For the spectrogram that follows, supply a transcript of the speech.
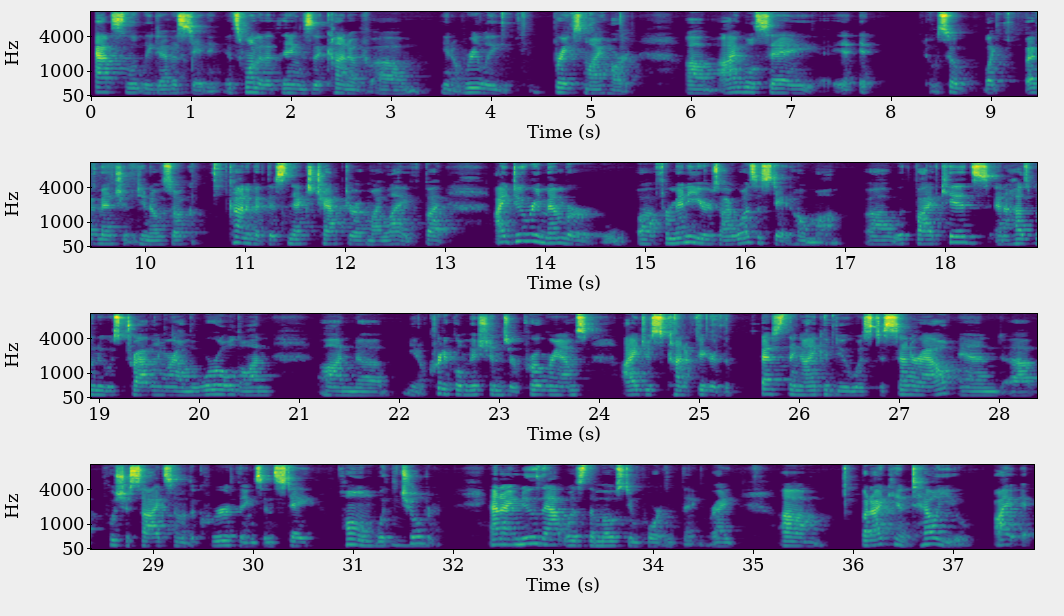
absolutely devastating. It's one of the things that kind of, um, you know, really breaks my heart. Um, I will say, it, it, so like I've mentioned, you know, so kind of at this next chapter of my life, but I do remember uh, for many years I was a stay at home mom uh, with five kids and a husband who was traveling around the world on on uh, you know critical missions or programs. I just kind of figured the best thing I could do was to center out and uh, push aside some of the career things and stay home with the mm-hmm. children. And I knew that was the most important thing, right? Um, but I can tell you, I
